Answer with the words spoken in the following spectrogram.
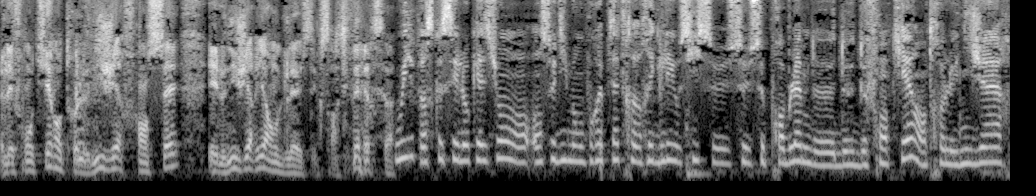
les frontières entre le Niger français et le Nigeria anglais. C'est extraordinaire ça. Oui, parce que c'est l'occasion. On, se dit, mais on pourrait peut-être régler aussi ce, ce, ce problème de, de, de frontières entre le Niger,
